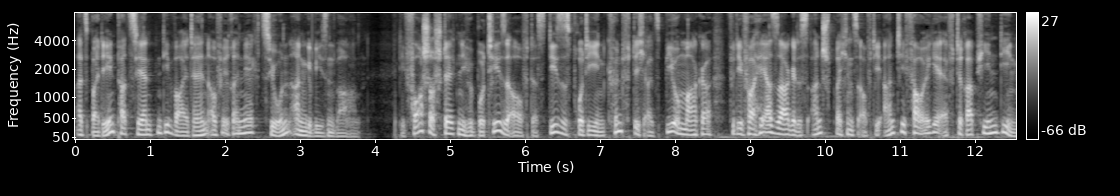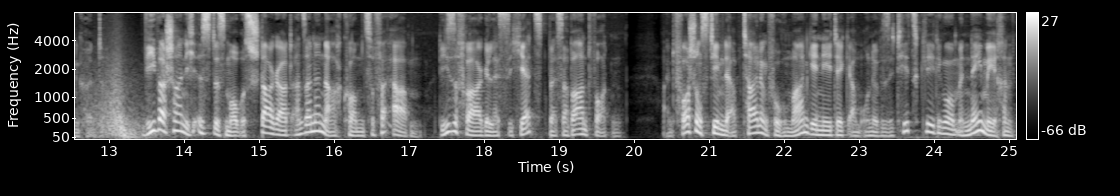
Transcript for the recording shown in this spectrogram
als bei den Patienten, die weiterhin auf ihre Injektionen angewiesen waren. Die Forscher stellten die Hypothese auf, dass dieses Protein künftig als Biomarker für die Vorhersage des Ansprechens auf die Anti-VEGF-Therapien dienen könnte. Wie wahrscheinlich ist es, Morbus Stargardt an seine Nachkommen zu vererben? Diese Frage lässt sich jetzt besser beantworten. Ein Forschungsteam der Abteilung für Humangenetik am Universitätsklinikum in Nijmegen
